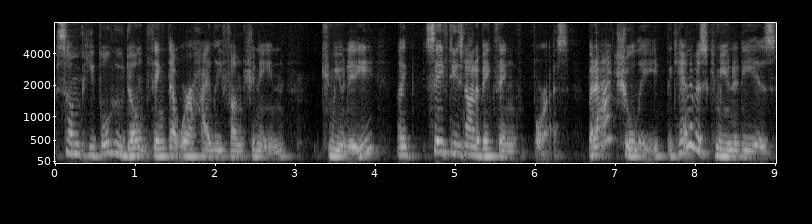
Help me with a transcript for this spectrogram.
some people who don't think that we're a highly functioning community, like safety is not a big thing for us. But actually, the cannabis community is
